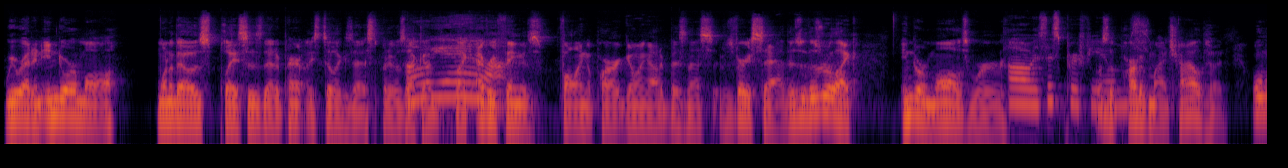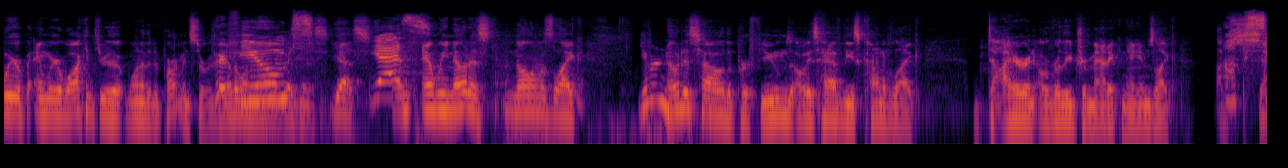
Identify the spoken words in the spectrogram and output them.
We were at an indoor mall, one of those places that apparently still exist, but it was like Oh, a like everything is falling apart, going out of business. It was very sad. Those those were like indoor malls were Oh, is this perfume? It was a part of my childhood. Well, we were and we were walking through the, one of the department stores. The other one went out of business. Yes. Yes. And, and we noticed. Nolan was like, "You ever notice how the perfumes always have these kind of like dire and overly dramatic names, like obsession,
